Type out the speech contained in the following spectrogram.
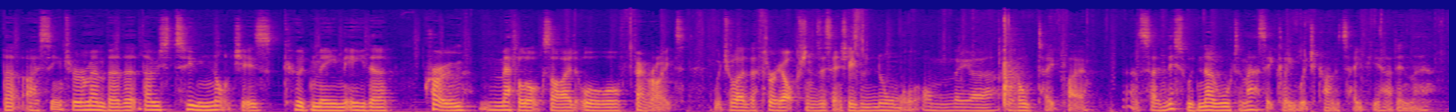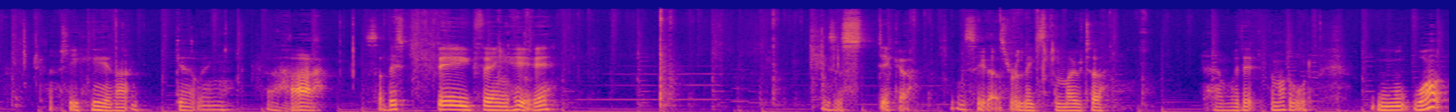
but I seem to remember that those two notches could mean either chrome, metal oxide or ferrite, which were the three options essentially the normal on the, uh, the old tape player. And so this would know automatically which kind of tape you had in there Can actually hear that going. Aha! So this big thing here is a sticker. You can see that's released the motor and with it the motherboard. What?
